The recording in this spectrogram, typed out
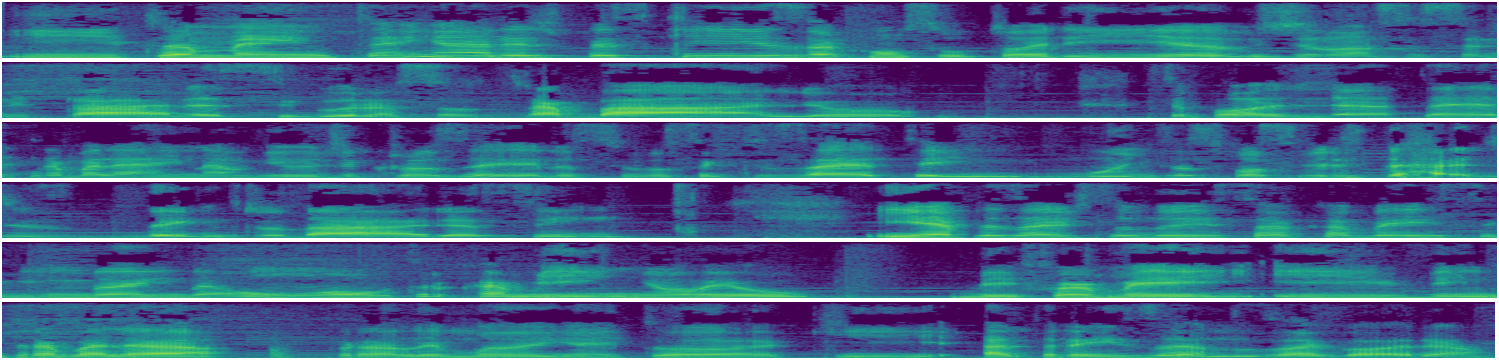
E também tem área de pesquisa, consultoria, vigilância sanitária, segurança do trabalho. Você pode até trabalhar em navio de cruzeiro, se você quiser. Tem muitas possibilidades dentro da área, assim. E apesar de tudo isso, eu acabei seguindo ainda um outro caminho. Eu me formei e vim trabalhar para a Alemanha e estou aqui há três anos agora.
